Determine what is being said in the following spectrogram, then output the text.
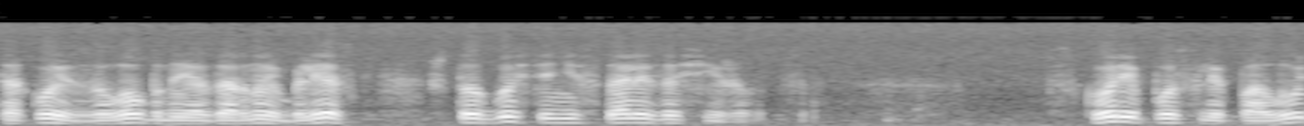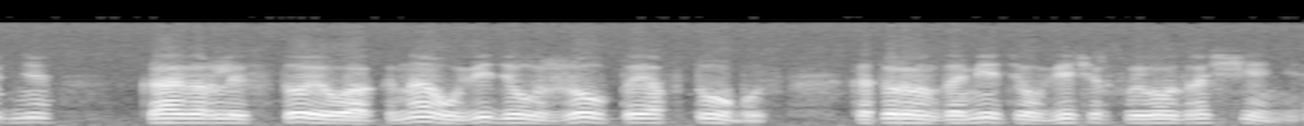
такой злобный озорной блеск, что гости не стали засиживаться. Вскоре после полудня Каверли, стоя у окна, увидел желтый автобус, который он заметил вечер своего возвращения.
